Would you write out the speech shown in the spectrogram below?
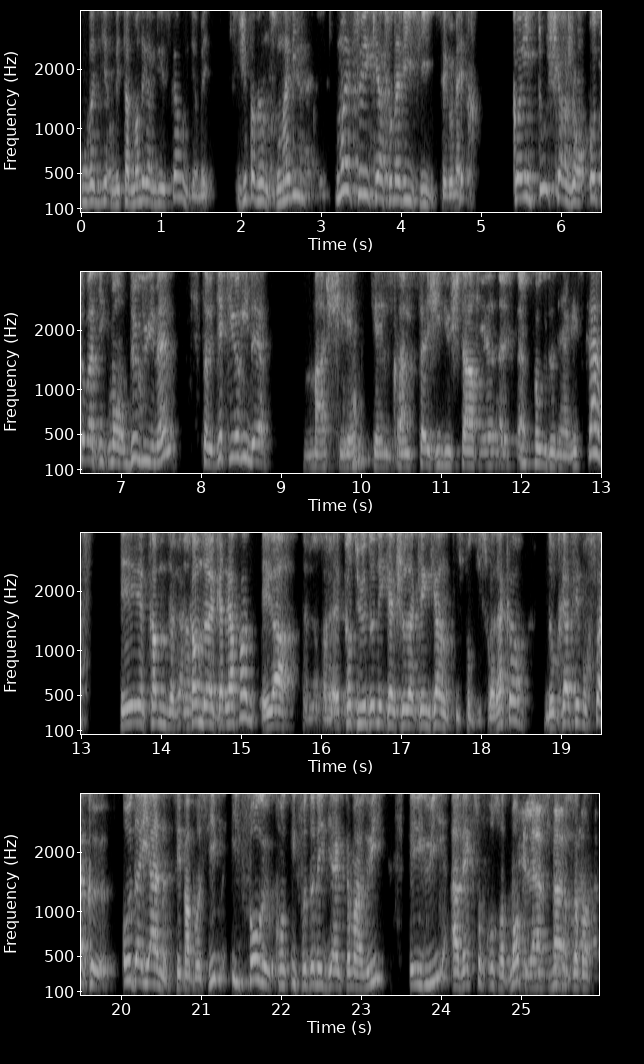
On va te dire mais t'as demandé l'avis de l'esclave On va dire mais j'ai pas besoin de son avis. Moi celui qui a son avis ici, c'est le maître. Quand il touche l'argent automatiquement de lui-même, ça veut dire qu'il le libère. Ma chienne, quand il s'agit du shtar, il faut le donner à l'esclave. Et comme, comme dans le cas de la femme. Et là, euh, quand tu veux donner quelque chose à quelqu'un, il faut qu'il soit d'accord. Donc là, c'est pour ça que au Dayan, c'est pas possible. Il faut, le, il faut donner directement à lui et lui avec son consentement. Et la femme, pas...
